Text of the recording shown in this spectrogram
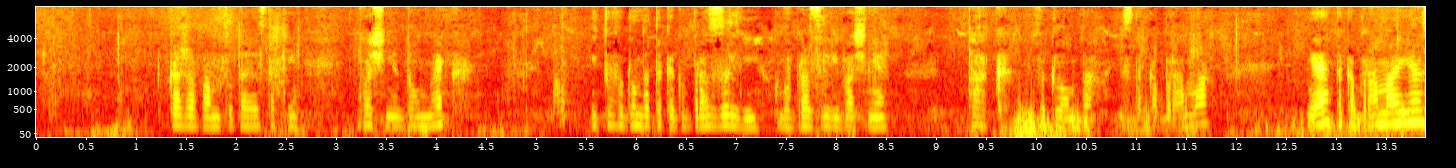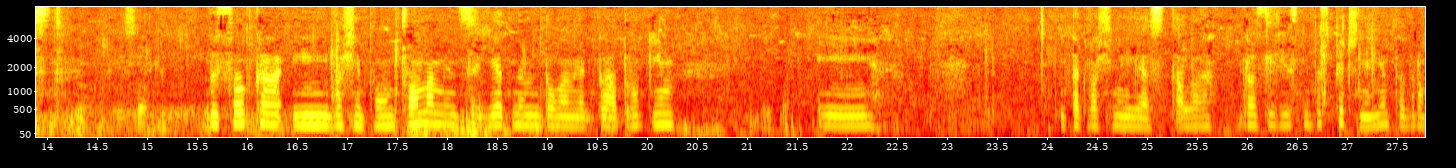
Pokażę Wam, tutaj jest taki właśnie domek. I tu wygląda tak jak w Brazylii, bo w Brazylii właśnie tak wygląda. Jest taka brama. Nie? Taka brama jest Wysoki. wysoka i właśnie połączona między jednym domem jakby a drugim. I, i tak właśnie jest, ale w Brazylii jest niebezpiecznie, nie Pedro?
